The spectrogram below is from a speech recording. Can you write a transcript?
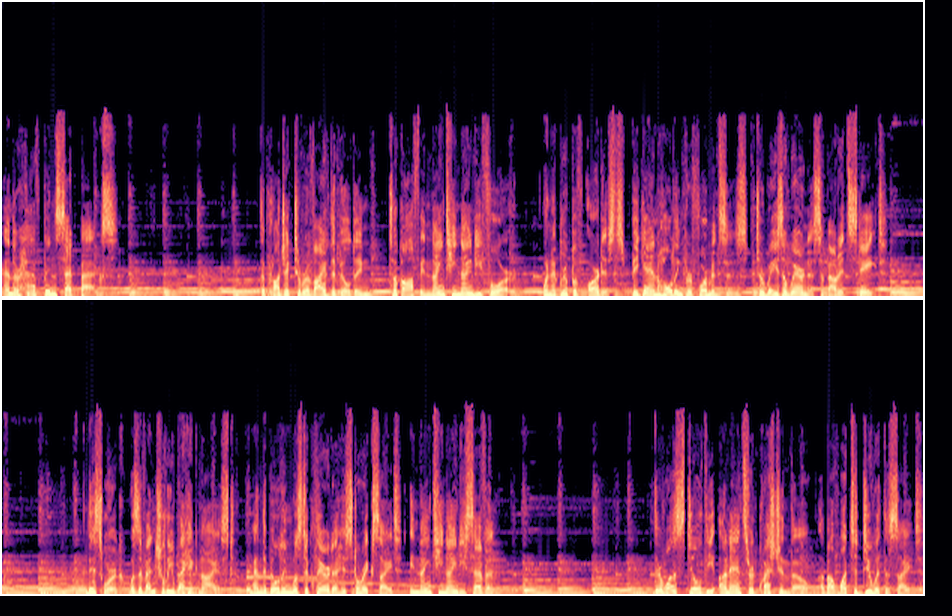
and there have been setbacks. The project to revive the building took off in 1994 when a group of artists began holding performances to raise awareness about its state. This work was eventually recognized, and the building was declared a historic site in 1997. There was still the unanswered question, though, about what to do with the site.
